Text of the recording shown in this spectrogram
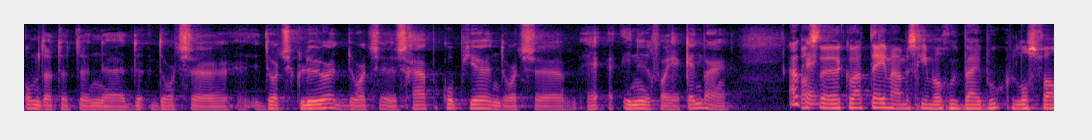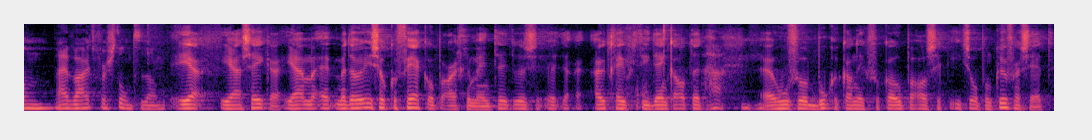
omdat het een eh, de- Dordtse, Dordtse kleur, een Dordtse schapenkopje, een Dordtse, eh, in ieder geval herkenbaar. Oké. Past eh, qua thema misschien wel goed bij het boek, los van hij waar het voor stond dan. Ja, ja zeker. Ja, maar, eh, maar er is ook een verkoopargument. Hè. Dus eh, de uitgevers die denken altijd... Ha. eh, hoeveel boeken kan ik verkopen als ik iets op een cover zet?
